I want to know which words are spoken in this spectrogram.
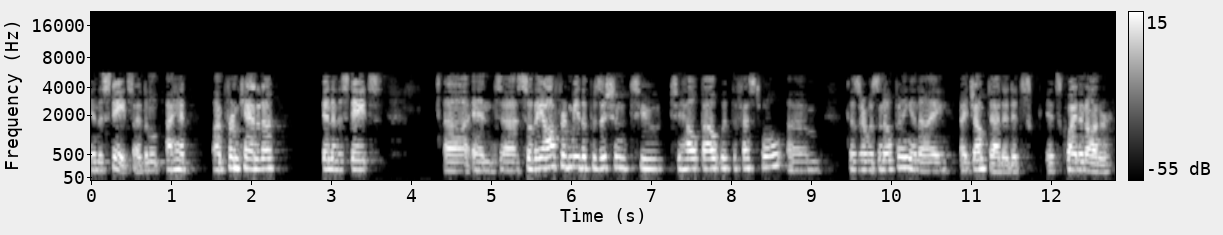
in the States. I've been, I had, I'm from Canada, been in the States, uh, and uh, so they offered me the position to to help out with the festival because um, there was an opening, and I I jumped at it. It's it's quite an honor.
